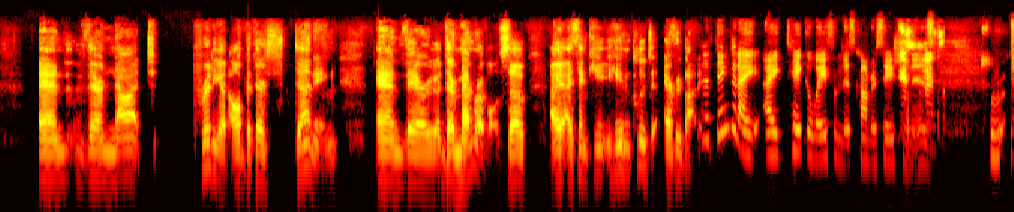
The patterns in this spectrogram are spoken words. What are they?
and they're not pretty at all but they're stunning and they're they're memorable so i, I think he, he includes everybody The thing that I, I take away from this conversation is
